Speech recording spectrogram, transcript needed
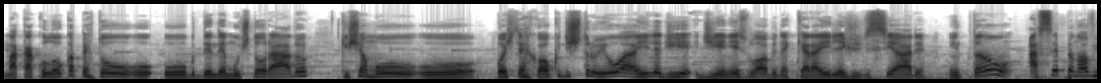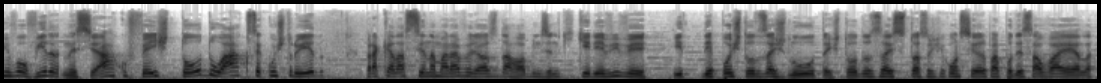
macaco louco, apertou o, o Dendemuth dourado que chamou o Buster Call que destruiu a ilha de, de Enies Lobby, né? Que era a ilha judiciária. Então, a CP9 envolvida nesse arco fez todo o arco ser construído para aquela cena maravilhosa da Robin dizendo que queria viver. E depois todas as lutas, todas as situações que aconteceram para poder salvar ela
